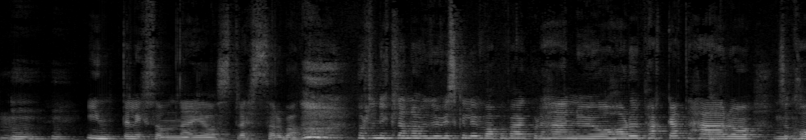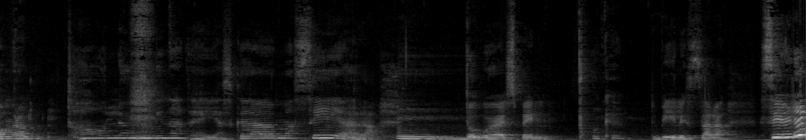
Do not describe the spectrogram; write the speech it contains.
Mm. Mm. Inte liksom när jag stressar och bara "Åh, Vart är nycklarna? Vi skulle vara på väg på det här nu och har du packat det här? Och så kommer de Ta och lugna dig, jag ska massera. Mm. Då går jag i spinn. Okej. Det blir lite såhär Ser det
